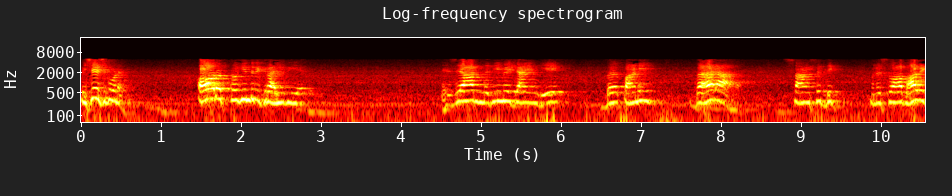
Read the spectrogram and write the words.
विशेष गुण है, और त्वगिंद्र ग्राही भी है। जैसे आप नदी में जाएँगे पानी बह रहा है। सांस्कृतिक, मैंने स्वाभाविक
